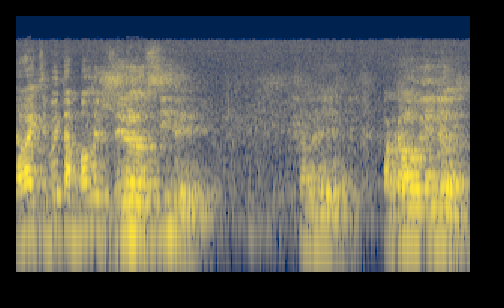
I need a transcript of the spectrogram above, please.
Давайте вы там, малыш, в зеленом свитере. Смотри, пока он идет.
